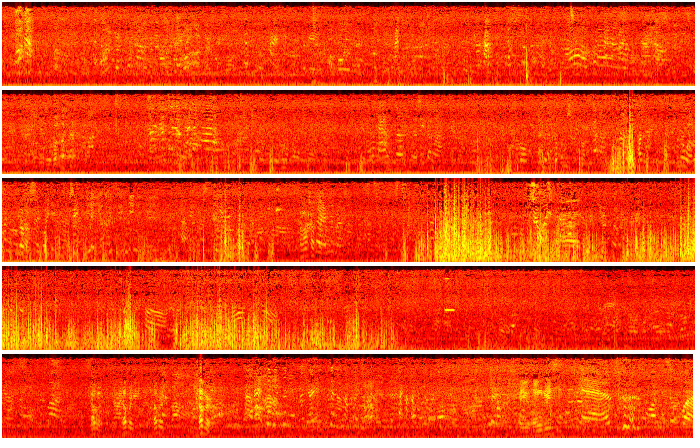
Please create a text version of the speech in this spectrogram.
Cover. Cover. Cover. 哎，这边这边，有人这个地方这个地方，快快快快！ Are you hungry? Yes. Super.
